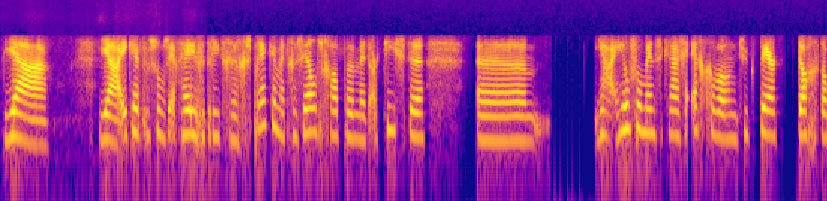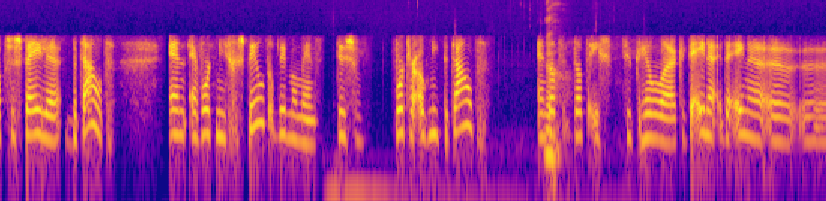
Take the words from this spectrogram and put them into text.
Ja, ja, ik heb soms echt hele verdrietige gesprekken met gezelschappen, met artiesten. Uh, ja, heel veel mensen krijgen echt gewoon natuurlijk per dag dat ze spelen betaald. En er wordt niet gespeeld op dit moment. Dus wordt er ook niet betaald. En ja. dat, dat is natuurlijk heel. Uh, kijk, de ene, de ene uh, uh,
